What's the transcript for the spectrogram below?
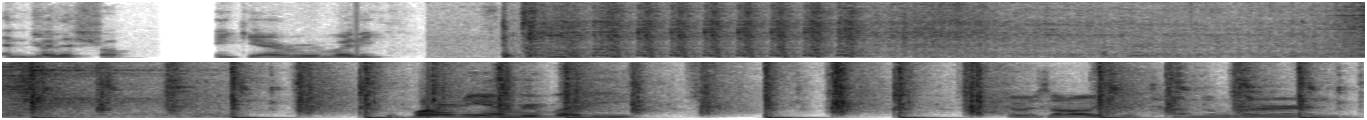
enjoy the show. Thank you, everybody. Good morning, everybody. There was always a time to learn.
